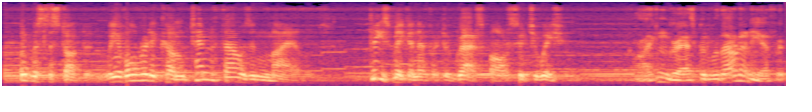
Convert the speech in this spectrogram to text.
But, Mr. Stockton, we have already come 10,000 miles. Please make an effort to grasp our situation. I can grasp it without any effort.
